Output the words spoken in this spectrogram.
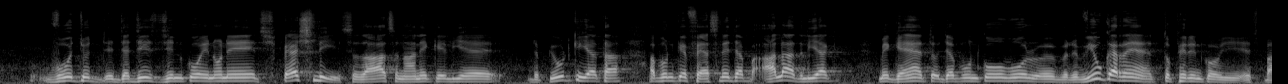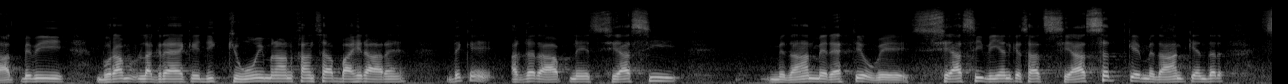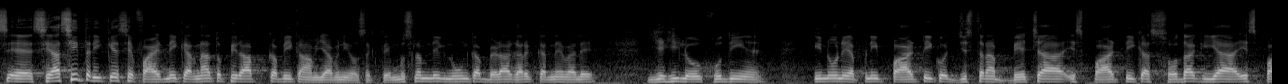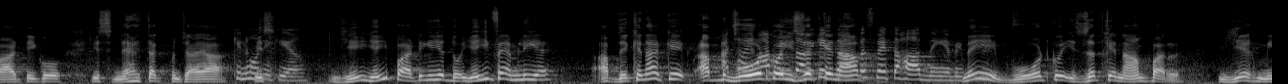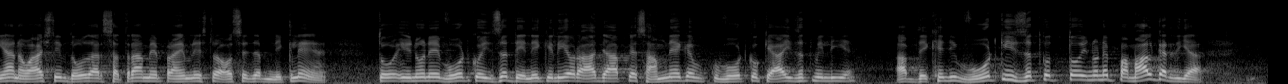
वो जो जजेस जिनको इन्होंने स्पेशली सज़ा सुनाने के लिए डिप्यूट किया था, अब उनके फ़ैसले जब आला अदलिया में गए हैं तो जब उनको वो रिव्यू कर रहे हैं तो फिर इनको इस बात पे भी बुरा लग रहा है कि जी क्यों इमरान खान साहब बाहर आ रहे हैं। देखें, अगर आपने सियासी मैदान में रहते हुए सियासी विजन के साथ सियासत के मैदान के अंदर सियासी तरीके से फाइट नहीं करना तो फिर आप कभी कामयाब नहीं हो सकते। मुस्लिम लीग नून का बेड़ा गर्क करने वाले यही लोग खुद ही हैं। इन्होंने अपनी पार्टी को जिस तरह बेचा इस पार्टी का सौदा किया इस पार्टी को इस नह तक पहुँचाया इस किया? ये यही पार्टी की ये दो यही फैमिली है। आप देखें ना कि अब अच्छा, वोट को इज़्ज़त के नाम में नहीं है नहीं वोट को इज़्ज़त के नाम पर ये मियाँ नवाज़ शरीफ 2017 में प्राइम मिनिस्टर हाउस से जब निकले हैं तो इन्होंने वोट को इज़्ज़त देने के लिए और आज आपके सामने है कि वोट को क्या इज़्ज़त मिली है। आप देखें जी वोट की इज़्ज़त को तो इन्होंने पमाल कर दिया।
